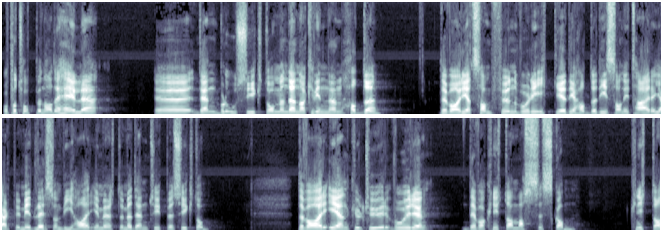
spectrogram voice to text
Og på toppen av det hele, eh, den blodsykdommen denne kvinnen hadde, det var i et samfunn hvor de ikke de hadde de sanitære hjelpemidler som vi har i møte med den type sykdom. Det var i en kultur hvor eh, det var knytta masse skam knytta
